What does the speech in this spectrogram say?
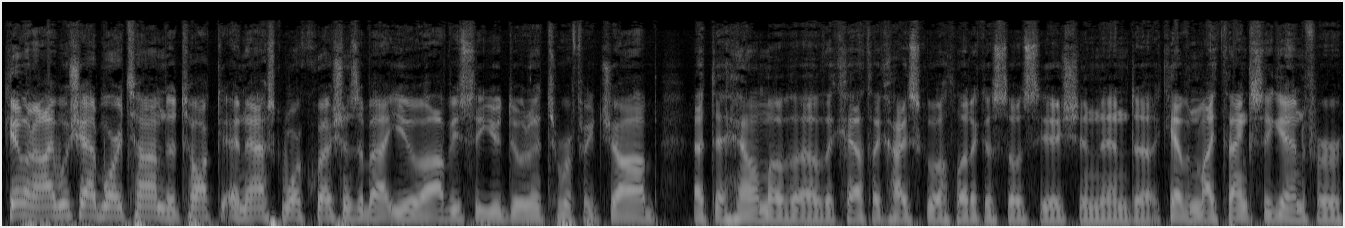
Kevin, I wish I had more time to talk and ask more questions about you. Obviously, you're doing a terrific job at the helm of uh, the Catholic High School Athletic Association. And uh, Kevin, my thanks again for,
